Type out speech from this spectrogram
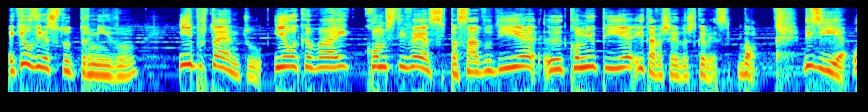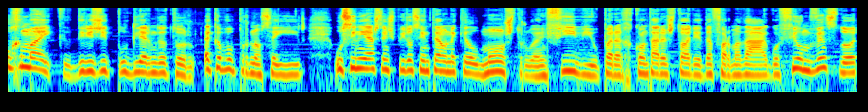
aquilo via-se tudo tremido e portanto eu acabei como se tivesse passado o dia eh, com miopia e estava cheio de dores de cabeça. Bom, dizia o remake dirigido pelo Guilherme Del Toro acabou por não sair. O cineasta inspirou-se então naquele monstro anfíbio para recontar a história da forma da água, filme vencedor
